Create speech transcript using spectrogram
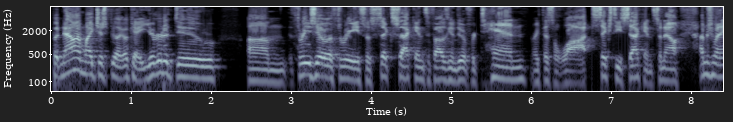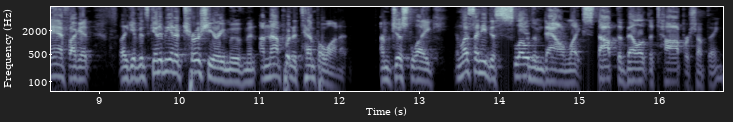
but now I might just be like, okay, you're gonna do um, 303, so six seconds. If I was going to do it for 10, right, that's a lot, 60 seconds. So now I'm just going to, eh, fuck it. Like if it's going to be in a tertiary movement, I'm not putting a tempo on it. I'm just like, unless I need to slow them down, like stop the bell at the top or something.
